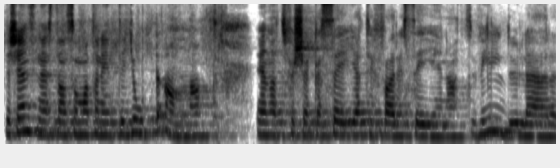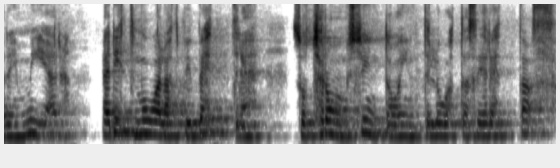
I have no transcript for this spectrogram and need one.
Det känns nästan som att han inte gjort annat än att försöka säga till fariseerna att vill du lära dig mer? Är ditt mål att bli bättre? Så trångsynt och inte låta sig rättas.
